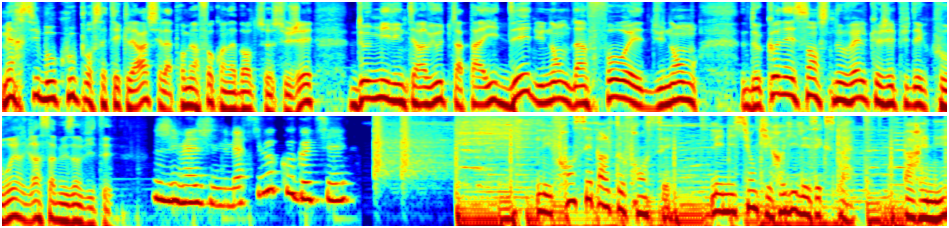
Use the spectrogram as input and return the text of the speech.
Merci beaucoup pour cet éclairage. C'est la première fois qu'on aborde ce sujet. 2000 interviews. Tu n'as pas idée du nombre d'infos et du nombre de connaissances nouvelles que j'ai pu découvrir grâce à mes invités. J'imagine. Merci beaucoup, Gauthier. Les Français parlent au français, l'émission qui relie les expats, parrainée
